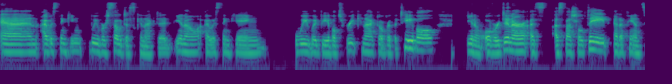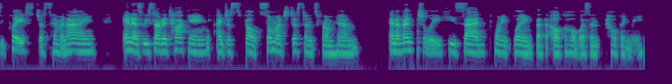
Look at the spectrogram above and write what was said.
and I was thinking we were so disconnected. You know, I was thinking we would be able to reconnect over the table, you know, over dinner, a, a special date at a fancy place, just him and I. And as we started talking, I just felt so much distance from him. And eventually he said point blank that the alcohol wasn't helping me.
